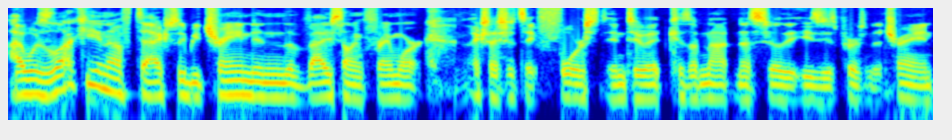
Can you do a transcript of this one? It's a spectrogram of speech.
I was lucky enough to actually be trained in the value selling framework. Actually, I should say forced into it because I'm not necessarily the easiest person to train.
